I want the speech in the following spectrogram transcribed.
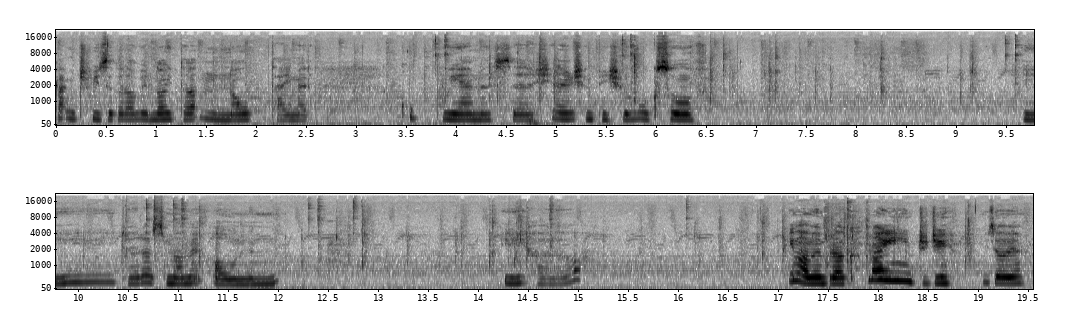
rank drzwi zegarowy, no i ta, no timer. Kupujemy z 75 robuxów. I teraz mamy own. I halo. I mamy brak. No i GG, widzowie.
